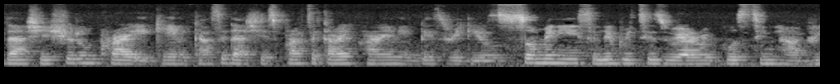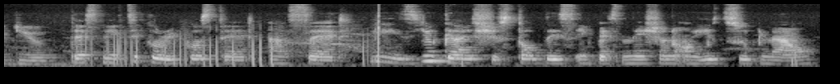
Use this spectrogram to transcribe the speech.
that she shouldn't cry again. You can see that she's practically crying in this video. So many celebrities were reposting her video. Destiny Etiko reposted and said, Please, you guys should stop this impersonation on YouTube now.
